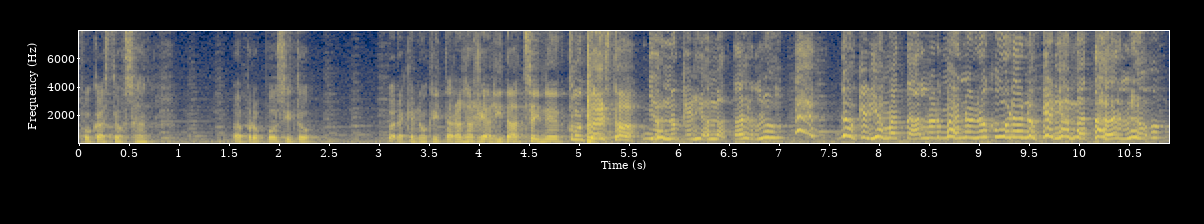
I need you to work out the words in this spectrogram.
Sofocaste a Osan a propósito para que no gritara la realidad, Zeynep. ¡Contesta! Yo no quería matarlo. No quería matarlo, hermano, lo juro, no quería matarlo.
